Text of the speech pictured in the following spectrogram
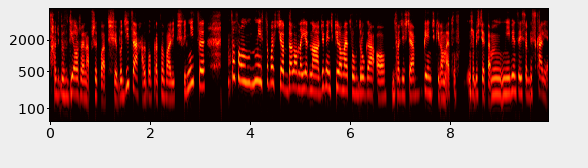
choćby w Diorze na przykład w Świebodzicach albo pracowali w Świdnicy. To są miejscowości oddalone, jedna o 9 km, druga o 25 km, żebyście tam mniej więcej sobie skali,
